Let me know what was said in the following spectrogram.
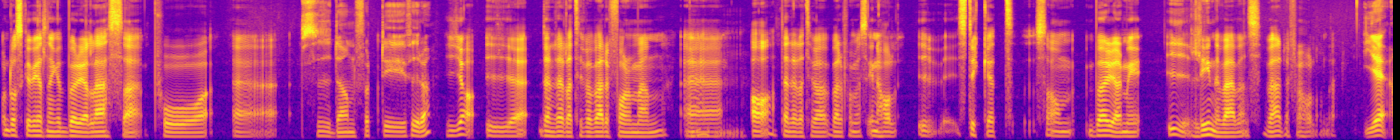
Och då ska vi helt enkelt börja läsa på eh, Sidan 44. ja, i eh, den relativa värdeformen eh, Mm. A, den relativa värdeformens innehåll i stycket som börjar med i linnevävens värdeförhållande. Yeah.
